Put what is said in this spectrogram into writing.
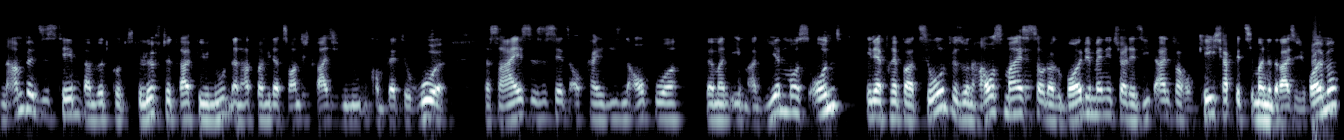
ein Ampelsystem, dann wird kurz gelüftet, drei, vier Minuten, dann hat man wieder 20, 30 Minuten komplette Ruhe. Das heißt, es ist jetzt auch kein Riesenaufruhr, wenn man eben agieren muss. Und in der Präparation für so einen Hausmeister oder Gebäudemanager, der sieht einfach, okay, ich habe jetzt hier meine 30 Räume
